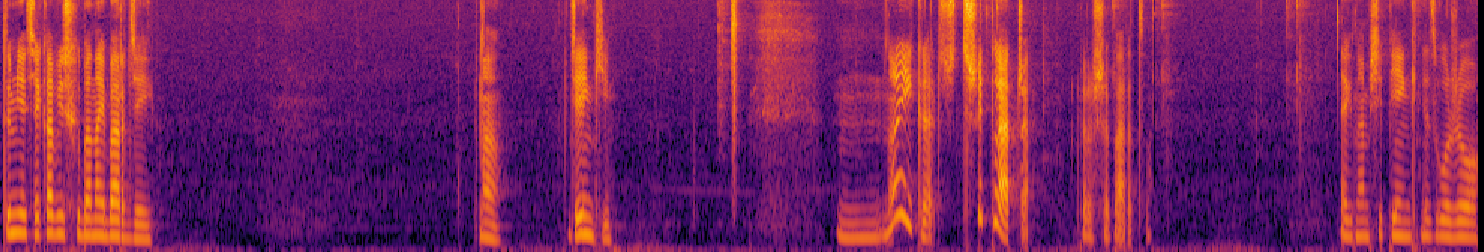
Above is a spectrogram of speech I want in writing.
Ty mnie ciekawisz chyba najbardziej. A, dzięki. Mm, No i klacz. Trzy klacze. Proszę bardzo. Jak nam się pięknie złożyło.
